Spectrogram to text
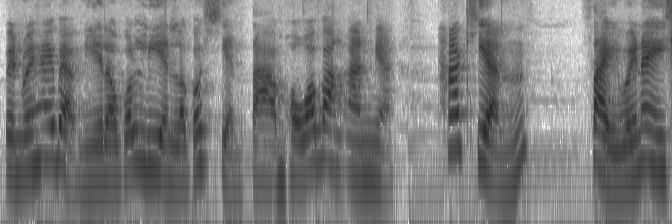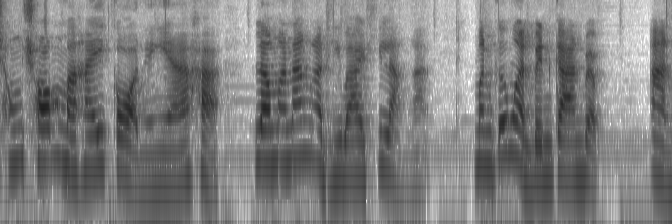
เว้นไว้ให้แบบนี้เราก็เรียนแล้วก็เขียนตาม เพราะว่าบางอันเนี่ยถ้าเขียนใส่ไว้ในช่องๆมาให้ก่อนอย่างเงี้ยค่ะแล้วมานั่งอธิบายที่หลังอะ่ะ มันก็เหมือนเป็นการแบบอ่าน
